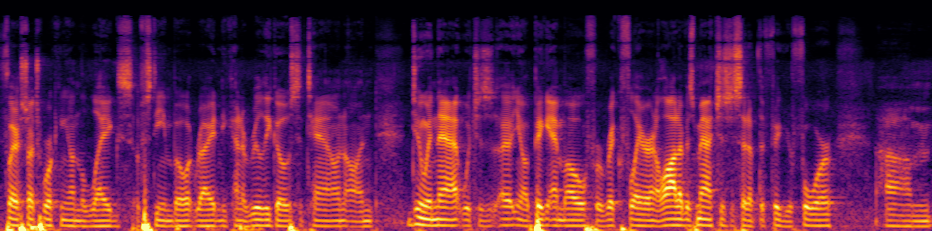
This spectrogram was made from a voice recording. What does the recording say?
Flair starts working on the legs of Steamboat, right? And he kind of really goes to town on doing that, which is uh, you know a big mo for Ric Flair and a lot of his matches to set up the figure four. Um,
